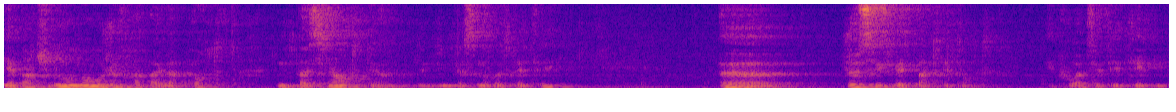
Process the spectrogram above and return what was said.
et à partir du moment où je frappe à la porte d'une patiente, d'une personne retraitée, euh, je sais que je vais être maltraitante. Et pour elle, c'était terrible.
